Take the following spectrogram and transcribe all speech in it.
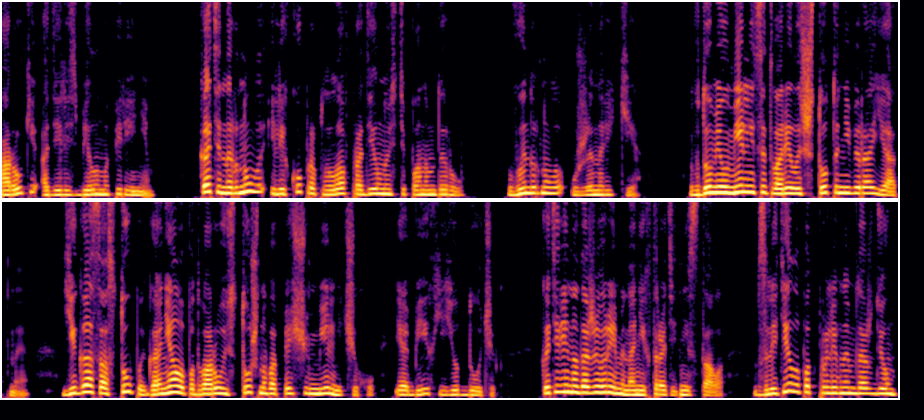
а руки оделись белым оперением. Катя нырнула и легко проплыла в проделанную Степаном дыру. Вынырнула уже на реке. В доме у мельницы творилось что-то невероятное. Ега со ступой гоняла по двору истошно вопящую мельничиху и обеих ее дочек. Катерина даже время на них тратить не стала. Взлетела под проливным дождем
